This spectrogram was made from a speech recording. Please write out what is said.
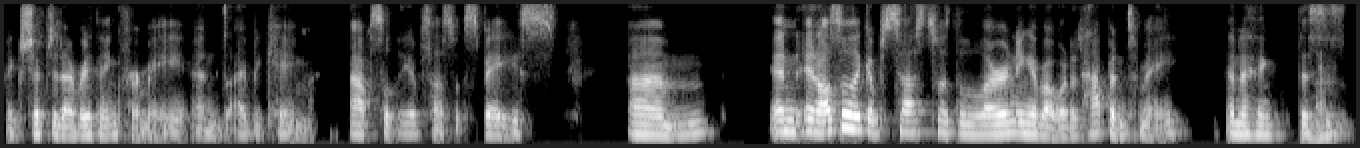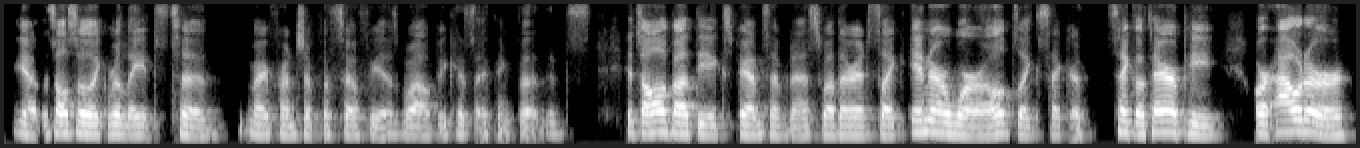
like shifted everything for me and i became absolutely obsessed with space. Um and and also like obsessed with learning about what had happened to me and i think this is yeah this also like relates to my friendship with sophie as well because i think that it's it's all about the expansiveness whether it's like inner world like psycho psychotherapy or outer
